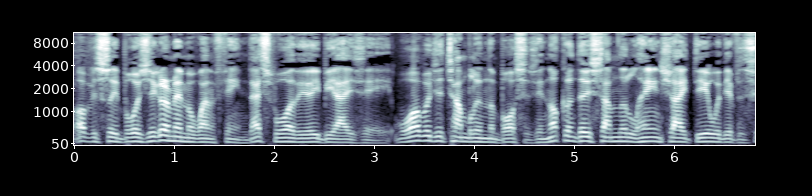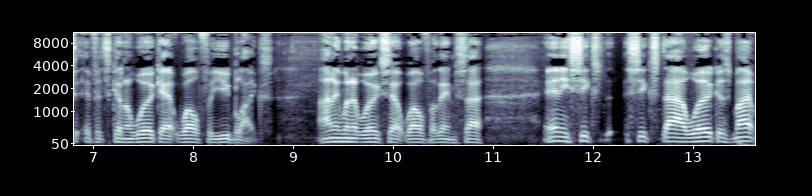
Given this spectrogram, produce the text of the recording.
obviously, boys, you've got to remember one thing. That's why the EBA's there. Why would you tumble in the bosses? They're not going to do some little handshake deal with you if it's, if it's going to work out well for you blokes. Only when it works out well for them. So, any six six star workers, mate,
